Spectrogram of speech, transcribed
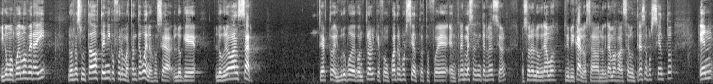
Y como podemos ver ahí, los resultados técnicos fueron bastante buenos. O sea, lo que logró avanzar, ¿cierto? El grupo de control, que fue un 4%, esto fue en tres meses de intervención, nosotros logramos triplicarlo, o sea, logramos avanzar un 13% en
